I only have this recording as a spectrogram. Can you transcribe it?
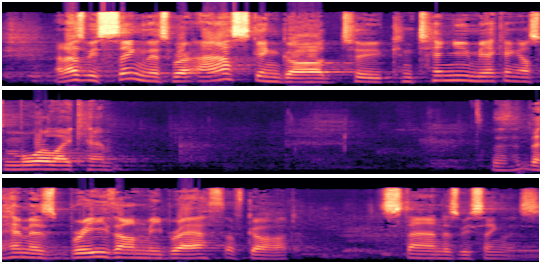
And as we sing this, we're asking God to continue making us more like Him. The, the hymn is Breathe on Me, Breath of God. Stand as we sing this.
